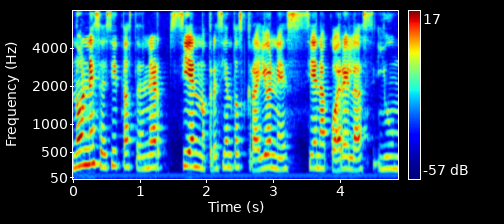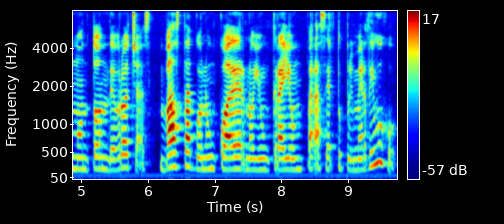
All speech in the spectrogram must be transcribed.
no necesitas tener 100 o 300 crayones, 100 acuarelas y un montón de brochas. Basta con un cuaderno y un crayón para hacer tu primer dibujo.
